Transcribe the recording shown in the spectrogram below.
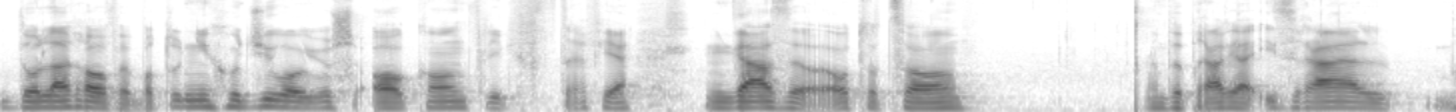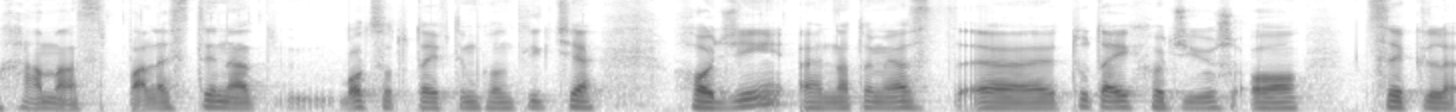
dolarowy, bo tu nie chodziło już o konflikt w strefie gazy, o to, co wyprawia Izrael, Hamas, Palestyna, o co tutaj w tym konflikcie chodzi. E, Natomiast e, tutaj chodzi już o cykl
